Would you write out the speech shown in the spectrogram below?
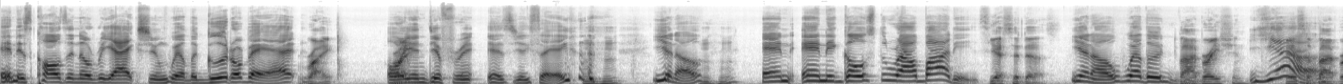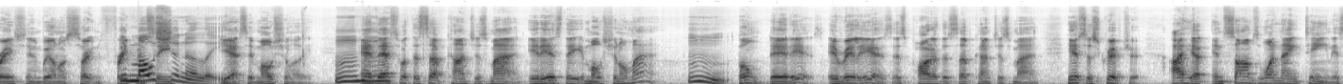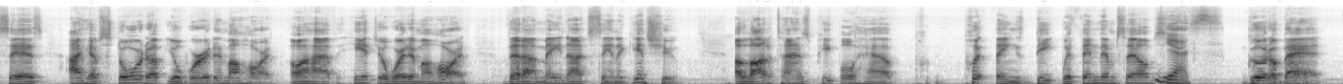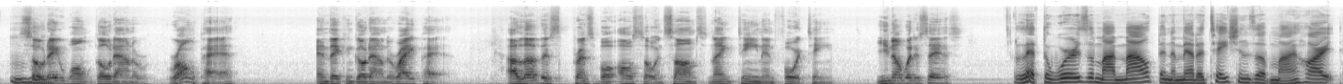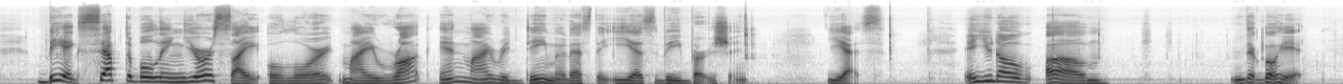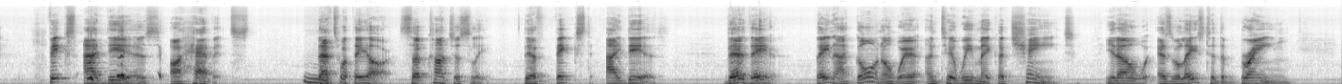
and it's causing a reaction, whether good or bad, Right. Or Right. indifferent, as you say. Mhm. you know, Mhm. and and it goes through our bodies. Yes, it does. You know, whether Vibration. Yeah. It's a vibration. We're on a certain frequency. Emotionally. Yes, emotionally. Mm-hmm. And that's what the subconscious mind. It is the emotional mind. Mm. Boom. There it is. It really is. It's part of the subconscious mind. Here's the scripture. I have in Psalms 119. It says, "I have stored up your word in my heart, or I have hid your word in my heart, that I may not sin against you." A lot of times, people have p- put things deep within themselves yes, good or bad, Mm-hmm. so they won't go down the wrong path and they can go down the right path. I love this principle also in Psalms 19 and 14. You know what it says? let the words of my mouth and the meditations of my heart be acceptable in your sight, O Lord, my rock and my redeemer. That's the ESV version. Yes. And you know, um, go ahead. Fixed ideas are habits. That's what they are, subconsciously. They're fixed ideas. They're there. They're not going nowhere until we make a change. You know, as it relates to the brain,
